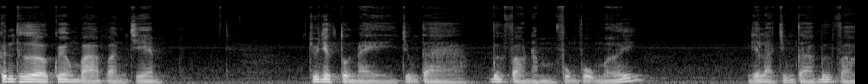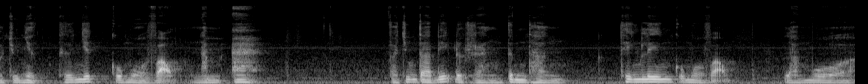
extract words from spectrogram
Kính thưa quý ông bà và anh chị em, Chủ nhật tuần này chúng ta bước vào năm phụng vụ mới, nghĩa là chúng ta bước vào Chủ nhật thứ nhất của mùa vọng năm A. Và chúng ta biết được rằng tinh thần thiên liêng của mùa vọng là mùa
